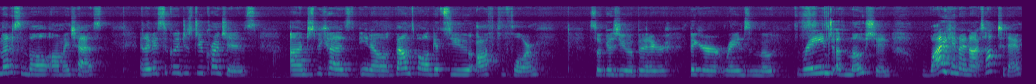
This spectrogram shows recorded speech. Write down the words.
medicine ball on my chest, and I basically just do crunches, um, just because you know the balance ball gets you off the floor, so it gives you a bigger bigger range of mo- range of motion. Why can I not talk today?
